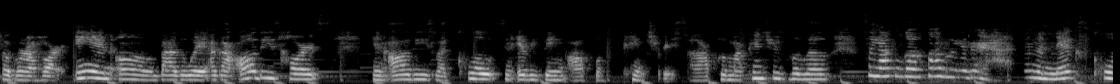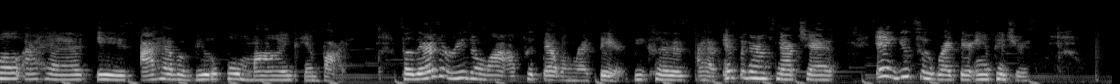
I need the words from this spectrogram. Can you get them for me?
A brown heart. And um, by the way, I got all these hearts and all these like quotes and everything off of Pinterest. So I'll put my Pinterest below so y'all can go follow your girl. And the next quote I have is, I have a beautiful mind and body. So there's a reason why I put that one right there because I have Instagram, Snapchat, and YouTube right there and Pinterest.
